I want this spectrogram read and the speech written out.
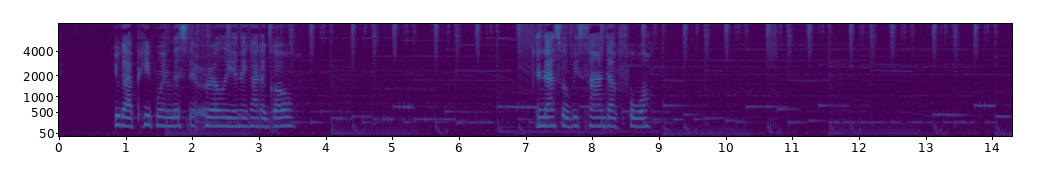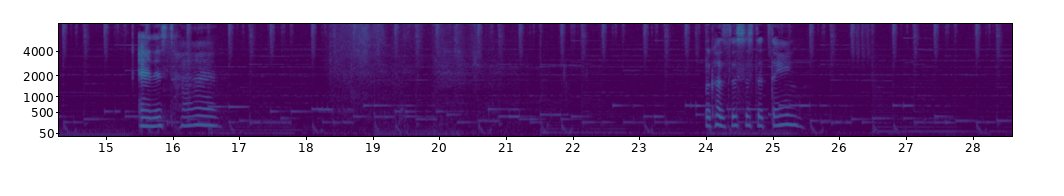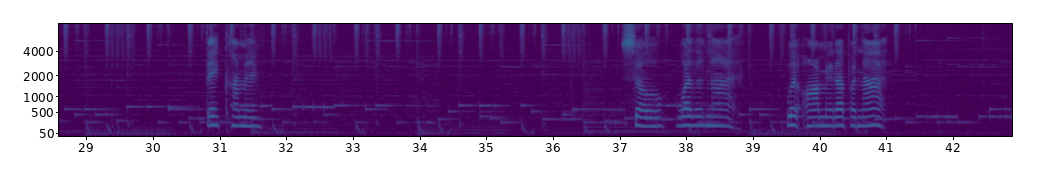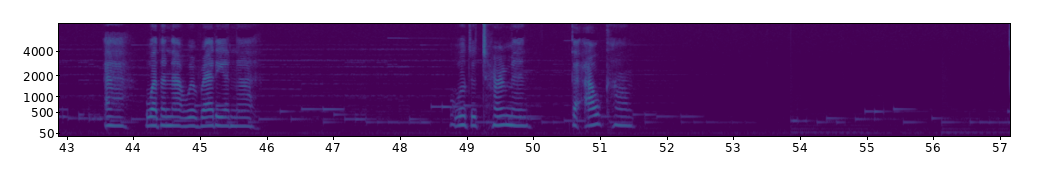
You got people enlisted early and they gotta go. And that's what we signed up for. And it's time. Because this is the thing. They're coming. So, whether or not we're armored up or not, uh, whether or not we're ready or not, will determine the outcome.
